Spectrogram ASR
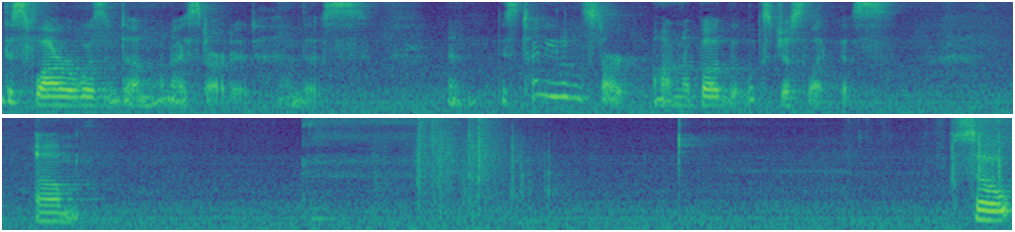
this flower wasn't done when I started and this and this tiny little start on a bug that looks just like this. Um, so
